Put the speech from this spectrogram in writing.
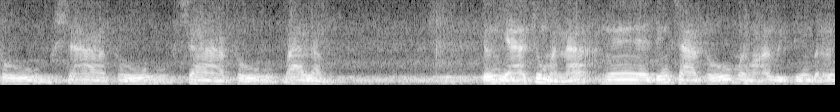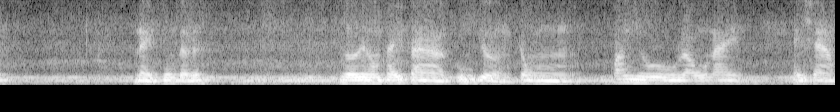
thủ xa thủ xa thủ ba lần trưởng giả xuống mình á nghe tiếng xa thú mới hỏi vị thiên tử. Này thiên tử, ngươi không thấy ta cúng dường trong bao nhiêu lâu nay hay sao?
